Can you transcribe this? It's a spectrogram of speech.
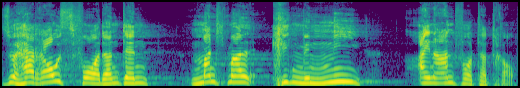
so herausfordernd, denn manchmal kriegen wir nie eine Antwort darauf.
